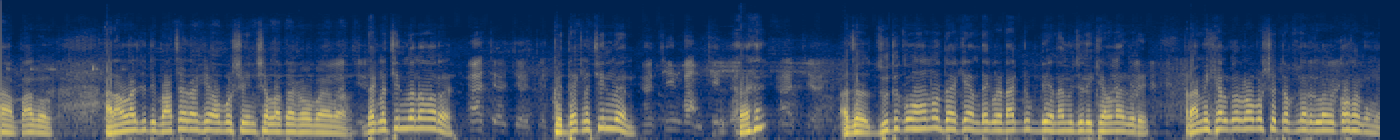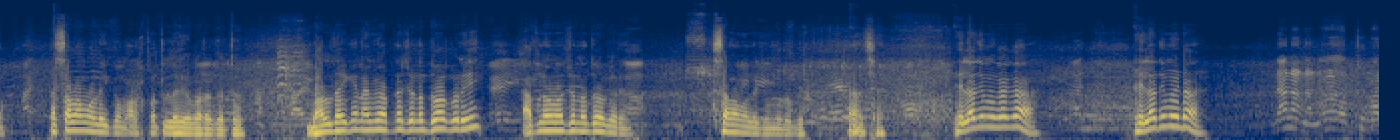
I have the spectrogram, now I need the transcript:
না পাগল। আর আল্লাহ যদি বাঁচায় রাখে অবশ্যই ইনশাল্লাহ দেখা হবে আবার। দেখলে চিনবেন আমারে? আচ্ছা আচ্ছা আচ্ছা। কই দেখলে চিনবেন? হ্যাঁ, চিনবাম হ্যাঁ আচ্ছা যদি কখনো দেখেন দেখলে ডাক দুক দিয়ে আমি যদি খেয়াল না করি। আর আমি খেয়াল করলে অবশ্যই তো আপনার লগে কথা কমু। আসসালামু আলাইকুম রহমতুল্লাহি বারাকাত ভালো থাকেন আমি আপনার জন্য দোয়া করি। আপনি আমার জন্য দোয়া করেন। আসসালামু আলাইকুম মুরব্বী। আচ্ছা। হেলা দিমু কাকা হেলা দিমু এটা না না না না তোমার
